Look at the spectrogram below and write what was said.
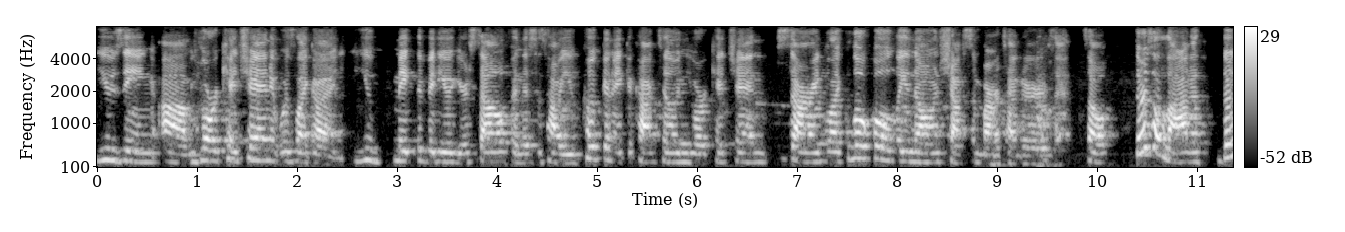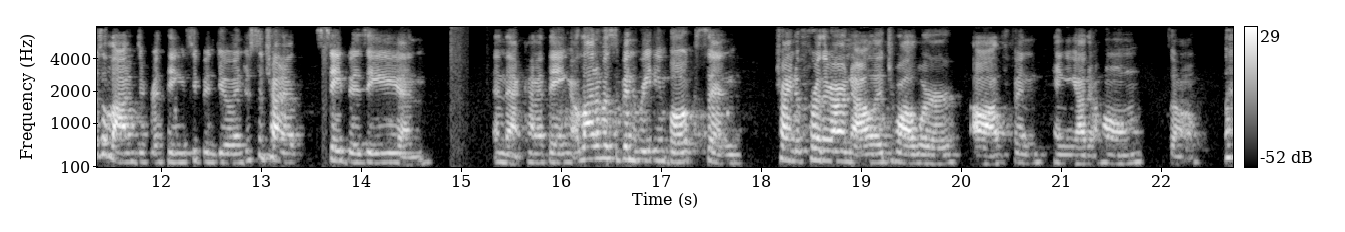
using um, your kitchen. It was like a you make the video yourself, and this is how you cook and make a cocktail in your kitchen, starring like locally known chefs and bartenders. And so there's a lot of there's a lot of different things you've been doing just to try to stay busy and and that kind of thing. A lot of us have been reading books and trying to further our knowledge while we're off and hanging out at home. So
